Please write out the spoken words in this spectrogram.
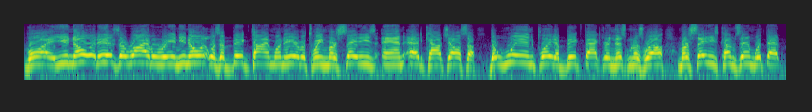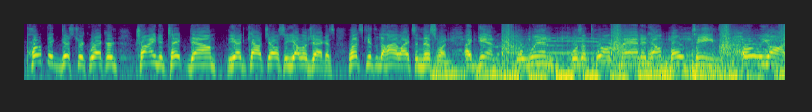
Boy, you know it is a rivalry, and you know it was a big time one here between Mercedes and Edcouch-Elsa. The wind played a big factor in this one as well. Mercedes comes in with that perfect district record, trying to take down the Edcouch-Elsa Yellow Jackets. Let's get to the highlights in this one. Again, the wind was a 12th man. It helped both teams early on.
